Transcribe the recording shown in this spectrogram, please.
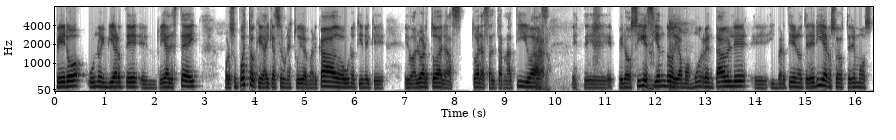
pero uno invierte en real estate. Por supuesto que hay que hacer un estudio de mercado, uno tiene que evaluar todas las, todas las alternativas, este, pero sigue siendo, digamos, muy rentable eh, invertir en hotelería. Nosotros tenemos,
